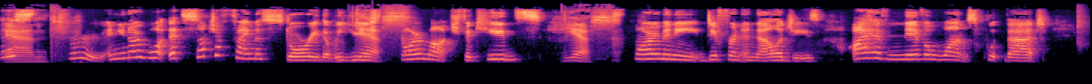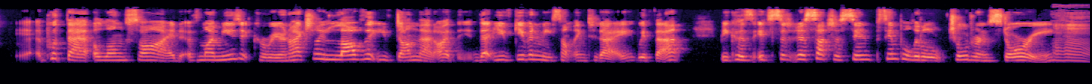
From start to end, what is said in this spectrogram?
That and true. And you know what? That's such a famous story that we use Yes. so much for kids. yes, so many different analogies. I have never once put that put that alongside of my music career and I actually love that you've done that. I that you've given me something today with that because it's just such a sim- simple little children's story. hmm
